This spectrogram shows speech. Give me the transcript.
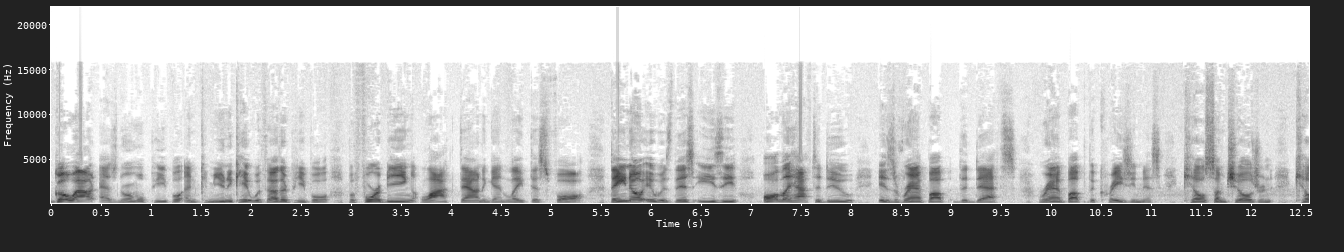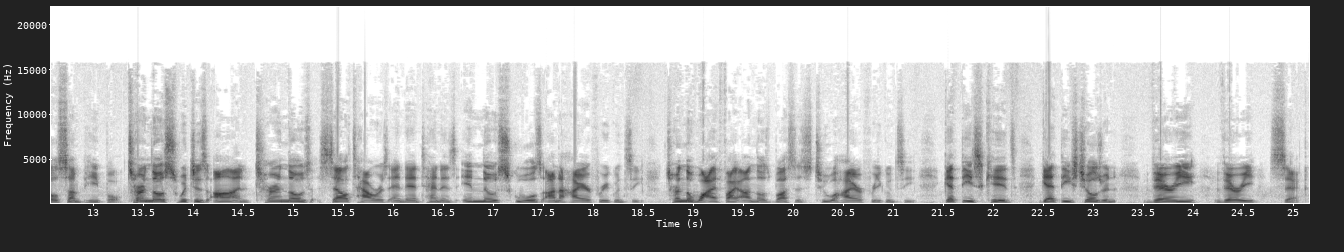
go out as normal people and communicate with other people before being locked down again late this fall. They know it was this easy. All they have to do is ramp up the deaths, ramp up the craziness, kill some children, kill some people. Turn those switches on, turn those cell towers and antennas in those schools on a higher frequency. Turn the Wi-Fi on those buses to a higher frequency. Get these kids, get these children very, very sick.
